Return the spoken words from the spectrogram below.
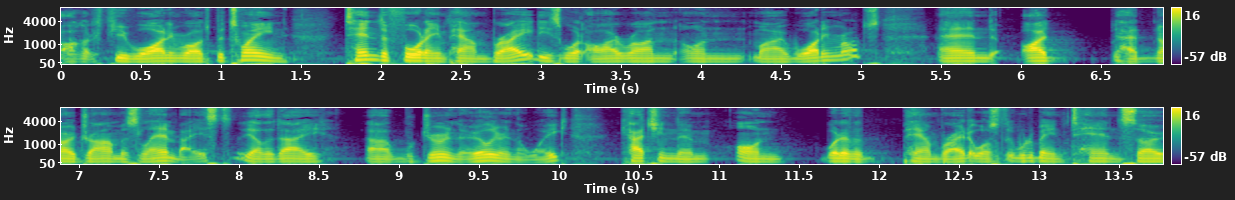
I've got a few whiting rods between ten to fourteen pound braid is what I run on my whiting rods, and I had no dramas land based the other day uh, during the earlier in the week catching them on whatever pound braid it was. It would have been ten. So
